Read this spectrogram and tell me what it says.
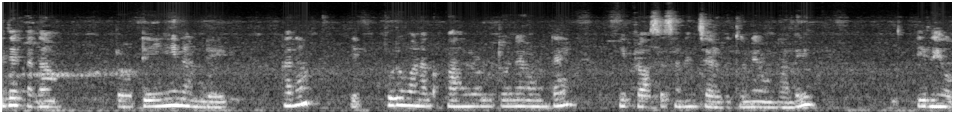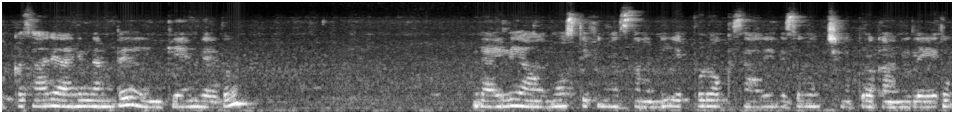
ఇదే కదా ప్రోటీన్ అండి. కదా? ఎప్పుడు మనకు పనులు ఉంటూనే ఉంటాయి ఈ ప్రాసెస్ అనేది జరుగుతూనే ఉండాలి. ఇది ఒక్కసారి ఆగిందంటే ఇంకేం లేదు. డైలీ ఆల్మోస్ట్ టిఫిన్ వేస్తానండి ఎప్పుడు ఒకసారి విసుగు వచ్చినప్పుడు కానీ లేదు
